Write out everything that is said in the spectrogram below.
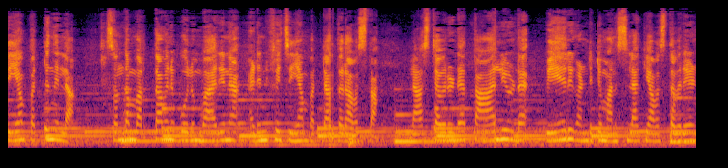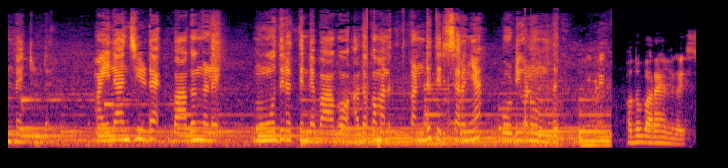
ചെയ്യാൻ പറ്റുന്നില്ല. സ്വന്തം ഭർത്താവിന് പോലും ഭാര്യനെ ഐഡന്റിഫൈ ചെയ്യാൻ പറ്റാത്തൊരവസ്ഥ. ലാസ്റ്റ് അവരുടെ താലിയുടെ പേര് കണ്ടിട്ട് മനസ്സിലാക്കിയ അവസ്ഥ വരെ ഉണ്ടായിട്ടുണ്ട്. മൈലാഞ്ചിയുടെ ഭാഗങ്ങൾ മോതിരത്തിന്റെ ഭാഗോ അതൊക്കെ കണ്ട് തിരിച്ചറിഞ്ഞ ബോഡികളും ഉണ്ട് ഒന്നും പറയാനില്ല ഗൈസ്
